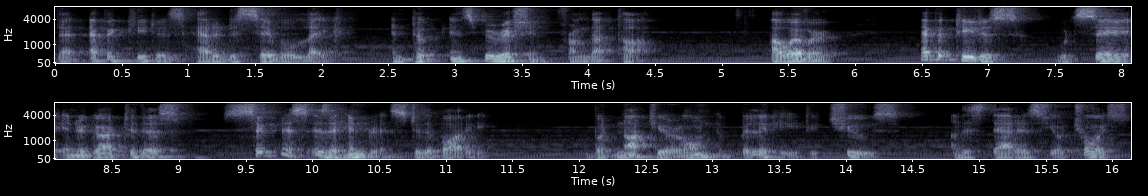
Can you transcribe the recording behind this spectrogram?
that Epictetus had a disabled leg and took inspiration from that thought. However, Epictetus would say in regard to this sickness is a hindrance to the body, but not your own ability to choose unless that is your choice.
